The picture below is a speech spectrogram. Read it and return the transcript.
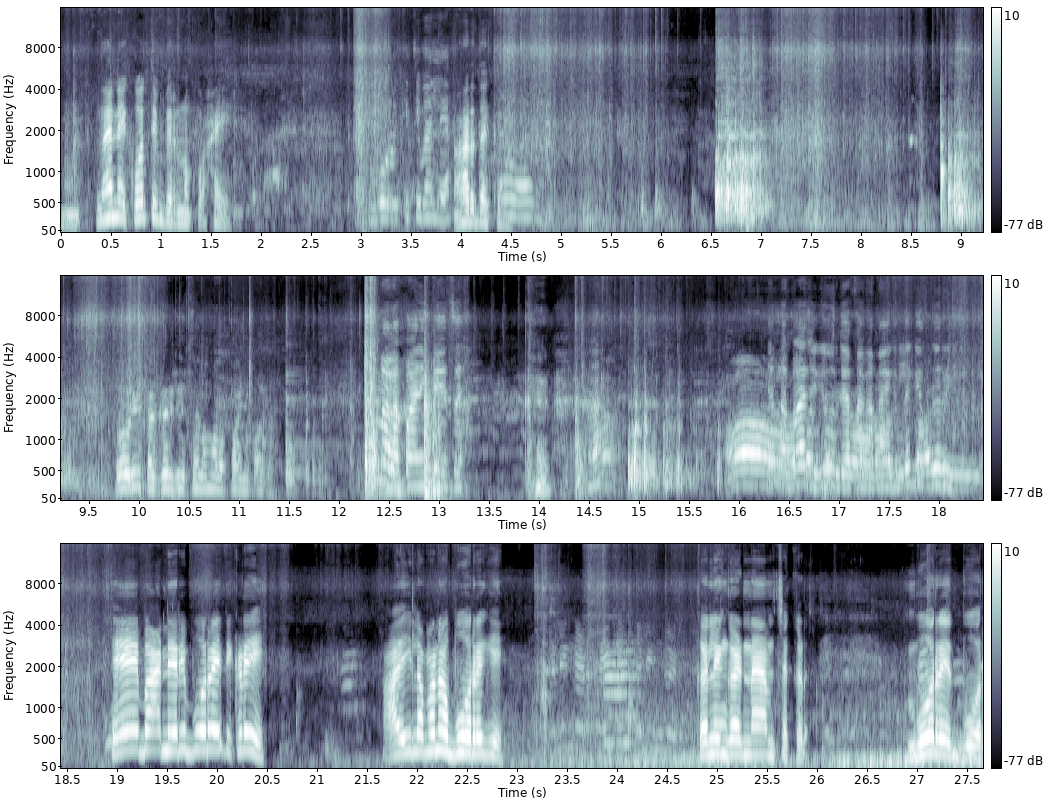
नाही नाही कोथिंबीर नको आहे बोर किती बांधल्या अर्धा किलो. गर्दी चला मला पाणी पाजा. कोणाला पाणी प्यायचं? त्याला भाजी घेऊन देता का नाही? लगेच घरी. हे बानेरी बोर आहे तिकडे. आईला म्हणा बोर घे. कलिंगड नाही आमच्याकडं. बोर आहेत बोर.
